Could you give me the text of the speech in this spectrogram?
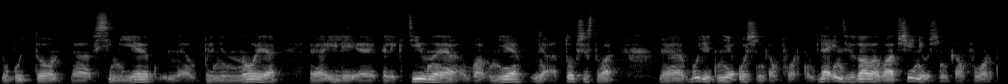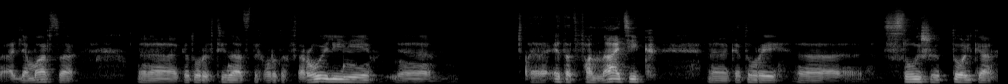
будь то в семье, племенное или коллективное, вовне, от общества, будет не очень комфортным. Для индивидуала вообще не очень комфортно, а для Марса, который в 13-х воротах второй линии, этот фанатик – Э, который э, слышит только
